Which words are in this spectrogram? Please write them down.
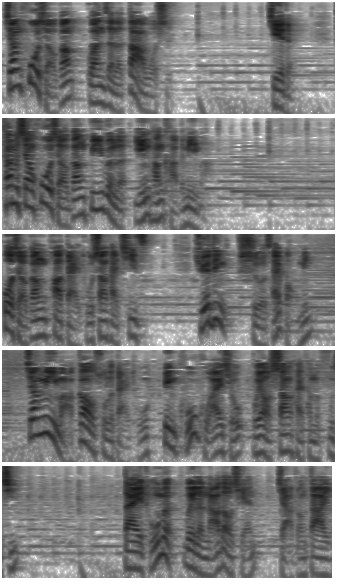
将霍小刚关在了大卧室。接着，他们向霍小刚逼问了银行卡的密码。霍小刚怕歹徒伤害妻子，决定舍财保命，将密码告诉了歹徒，并苦苦哀求不要伤害他们夫妻。歹徒们为了拿到钱，假装答应。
